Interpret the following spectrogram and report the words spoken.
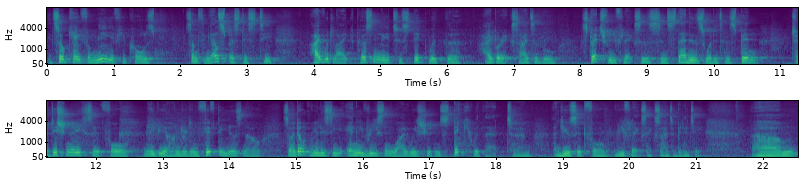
It's okay for me if you call something else spasticity. I would like personally to stick with the hyperexcitable stretch reflexes since that is what it has been traditionally said for maybe 150 years now. So I don't really see any reason why we shouldn't stick with that term and use it for reflex excitability. Um,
